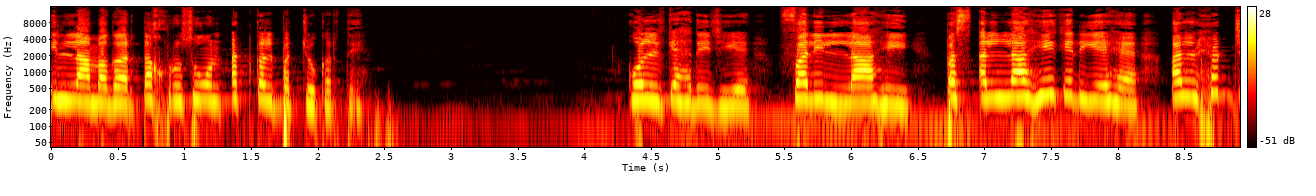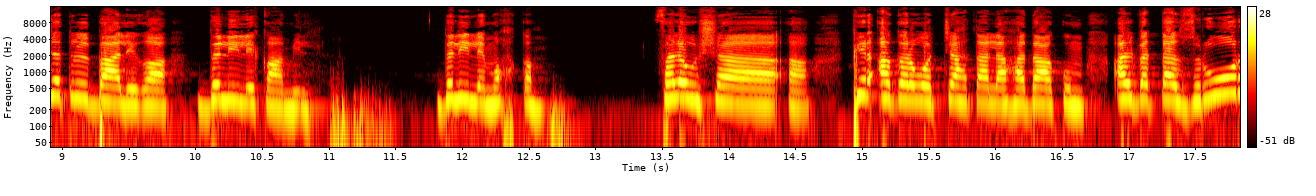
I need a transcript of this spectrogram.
اللہ مگر تخرسون اٹکل پچو کرتے۔ کل کہہ دیجیے فل اللہ پس اللہ ہی کے لیے ہے الحجت البالغہ، دلیل کامل۔ دلیل محکم۔ فلو شاء۔ پھر اگر وہ چاہتا لہداکم البتہ ضرور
